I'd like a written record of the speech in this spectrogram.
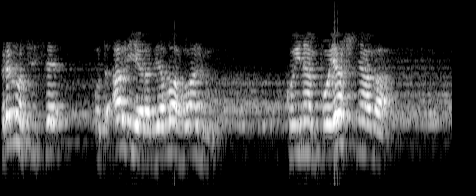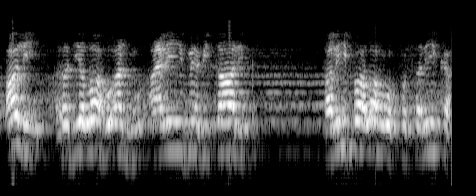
prenosi se od Alije radijallahu anhu, koji nam pojašnjava Ali radijallahu anhu, Ali ibn Abi Talib, halifa Allahovog poslanika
